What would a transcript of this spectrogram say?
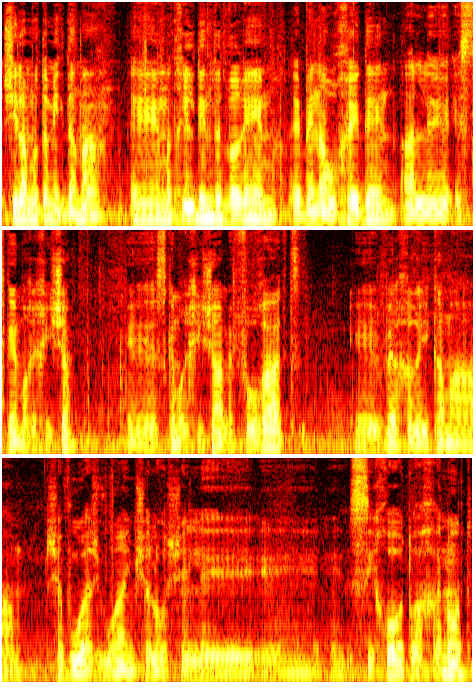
שילמנו את המקדמה, אה, מתחיל דין ודברים אה, בין העורכי דין על אה, הסכם הרכישה. הסכם הרכישה מפורט, אה, ואחרי כמה שבוע, שבועיים, שלוש של שיחות או הכנות,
